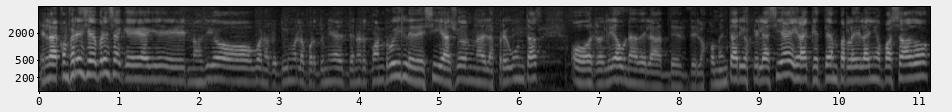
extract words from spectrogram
En la conferencia de prensa que eh, nos dio, bueno, que tuvimos la oportunidad de tener con Ruiz, le decía yo en una de las preguntas, o en realidad una de, los comentarios que le hacía, era que Temperley el año pasado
